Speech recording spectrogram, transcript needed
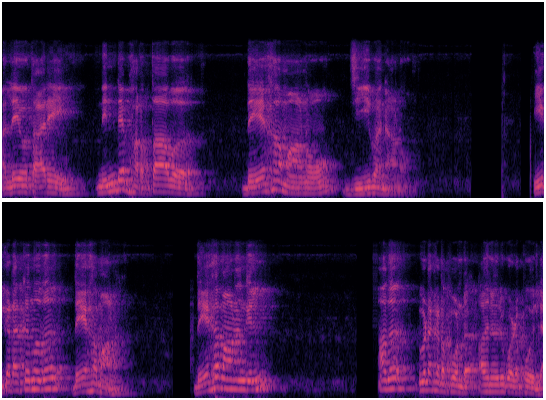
അല്ലയോ താരേ നിന്റെ ഭർത്താവ് ദേഹമാണോ ജീവനാണോ? ഈ കിടക്കുന്നത് ദേഹമാണ്. ദേഹമാണെങ്കിൽ അത് ഇവിടെ കിടപ്പുണ്ട് അതിനൊരു കുഴപ്പമില്ല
